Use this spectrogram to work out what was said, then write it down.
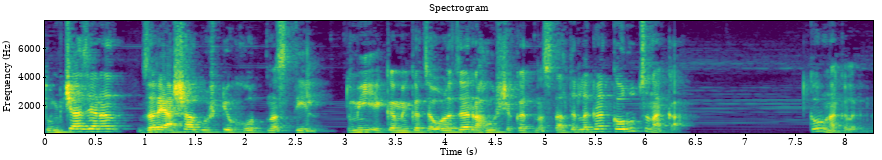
तुमच्या ज्यानं जर अशा गोष्टी होत नसतील तुम्ही एकमेक जवळ जर राहू शकत नसताल तर लग्न करूच नका. करू नका लग्न.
